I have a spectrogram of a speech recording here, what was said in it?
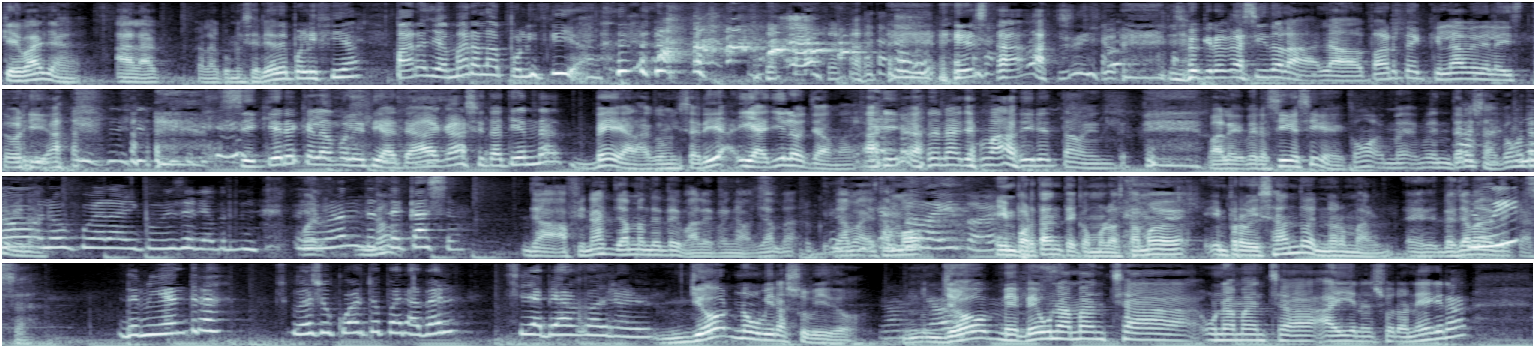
que vayan a la, a la comisaría de policía para llamar a la policía. Esa, así, yo, yo creo que ha sido la, la parte clave de la historia. Si quieres que la policía te haga caso y te atienda, ve a la comisaría y allí los llama. Ahí hace una llamada directamente. Vale, pero sigue, sigue. ¿Cómo? Me, me interesa. ¿Cómo no, termina? no fuera mi comisaría, perdón. Me Bueno, llamaron desde no. casa. Ya, al final llaman desde. Vale, venga, llama, llama, estamos. ¿eh? Importante, como lo estamos improvisando, es normal. Eh, lo llaman desde Luis. casa. De mientras, sube a su cuarto para ver si había algo. Yo no hubiera subido. Yo me veo una mancha, una mancha ahí en el suelo negra.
